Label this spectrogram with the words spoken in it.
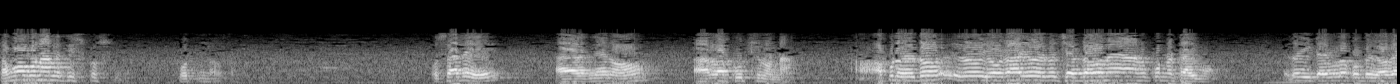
తమో గుణాన్ని తీసుకొస్తుంది పోతుంది అవతల ఒకసారి నేను అలా కూర్చుని ఉన్నా. అప్పుడు ఏదో ఏదో యోగాయో ఏదో చేద్దామని అనుకున్న టైము. ఏదో ఈ టైంలో కొంత యోగా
